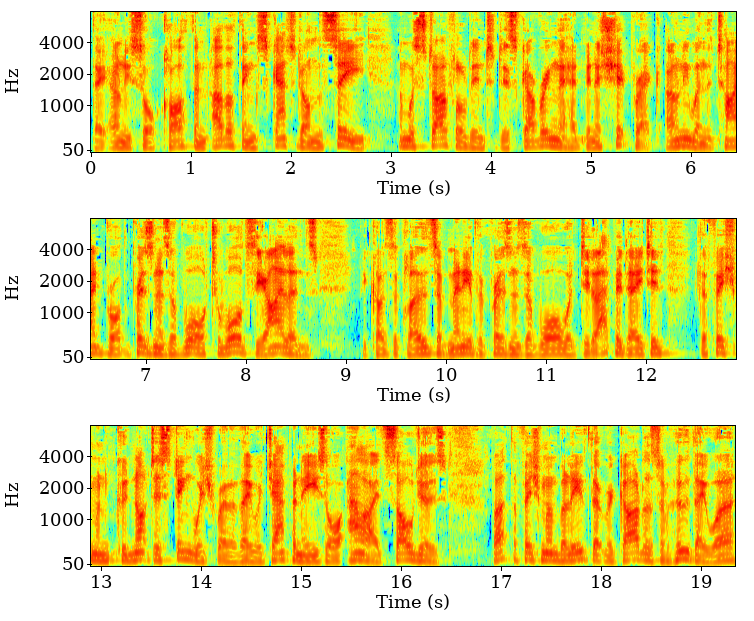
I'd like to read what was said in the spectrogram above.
They only saw cloth and other things scattered on the sea, and were startled into discovering there had been a shipwreck only when the tide brought the prisoners of war towards the islands. Because the clothes of many of the prisoners of war were dilapidated, the fishermen could not distinguish whether they were Japanese or Allied soldiers. But the fishermen believed that regardless of who they were,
